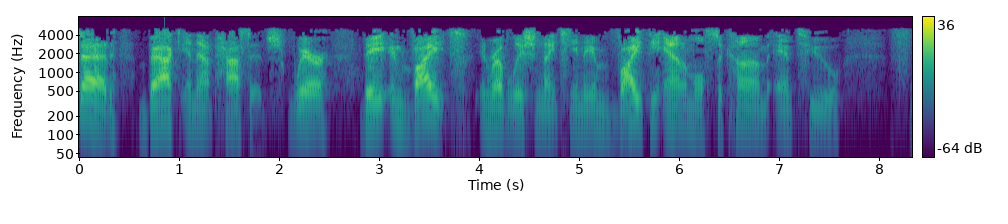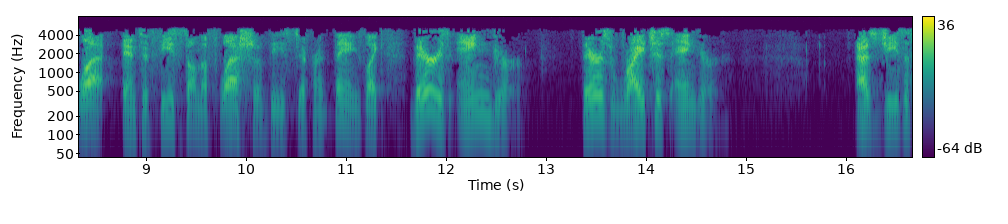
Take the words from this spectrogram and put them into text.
said back in that passage where they invite, in Revelation 19, they invite the animals to come and to fle- and to feast on the flesh of these different things. Like there is anger. There is righteous anger as Jesus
